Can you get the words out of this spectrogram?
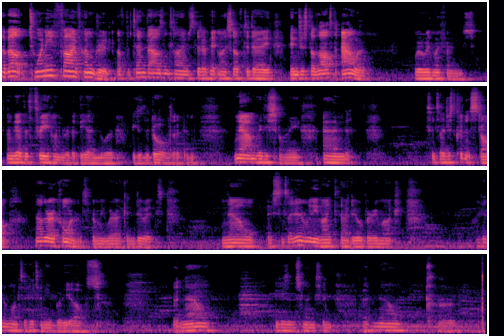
About 2,500 of the 10,000 times that I've hit myself today in just the last hour were with my friends, and the other 300 at the end were because the door was open. Now I'm really sorry, and since I just couldn't stop, now there are corners for me where I can do it. Now, eh, since I didn't really like that deal very much, I didn't want to hit anybody else. Because it was mentioned, I've now.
